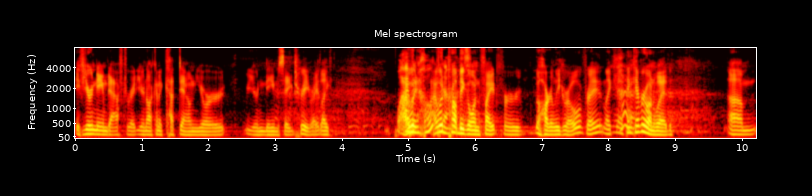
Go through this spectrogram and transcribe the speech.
If you're named after it, you're not going to cut down your, your namesake tree, right? Like, well, I, I, would, hope I would probably go and fight for the Harley Grove, right? Like, yeah. I think everyone would. Um,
